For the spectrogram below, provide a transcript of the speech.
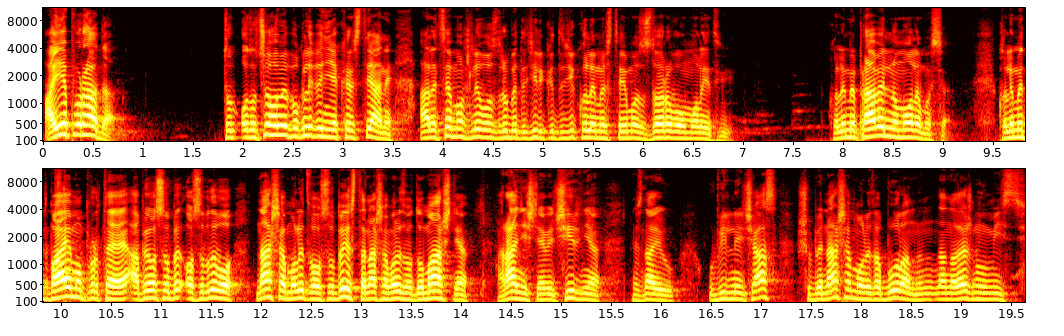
а є порада. То, до цього ми покликані як християни, але це можливо зробити тільки тоді, коли ми стоїмо здорово в молитві. Коли ми правильно молимося, коли ми дбаємо про те, аби особи, особливо наша молитва особиста, наша молитва домашня, ранішня, вечірня, не знаю, у вільний час, щоб наша молитва була на, на належному місці.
